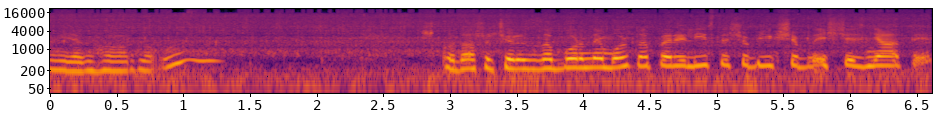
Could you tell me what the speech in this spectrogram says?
Ой, як гарно. Шкода, що через забор не можна перелізти, щоб їх ще ближче зняти.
